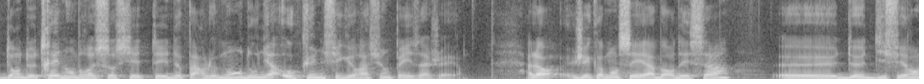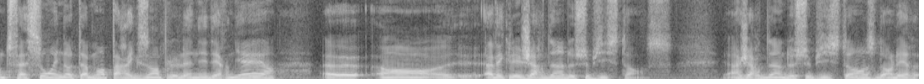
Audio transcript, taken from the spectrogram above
dans de très nombreuses sociétés de par le monde où il n'y a aucune figuration paysagère. Alors j'ai commencé à aborder ça euh, de différentes façons, et notamment par exemple l'année dernière euh, euh, avec les jardins de subsistance. Un jardin de subsistance dans l'air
